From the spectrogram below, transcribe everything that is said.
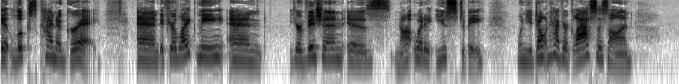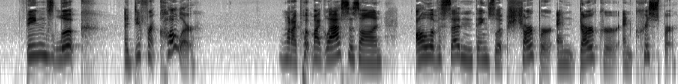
it looks kind of gray. And if you're like me and your vision is not what it used to be, when you don't have your glasses on, things look a different color. When I put my glasses on, all of a sudden things look sharper and darker and crisper.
